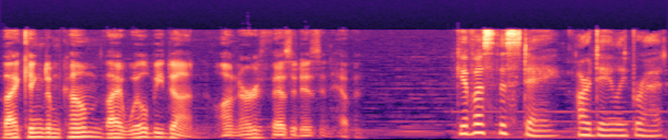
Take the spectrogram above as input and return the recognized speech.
Thy kingdom come, thy will be done, on earth as it is in heaven. Give us this day our daily bread,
